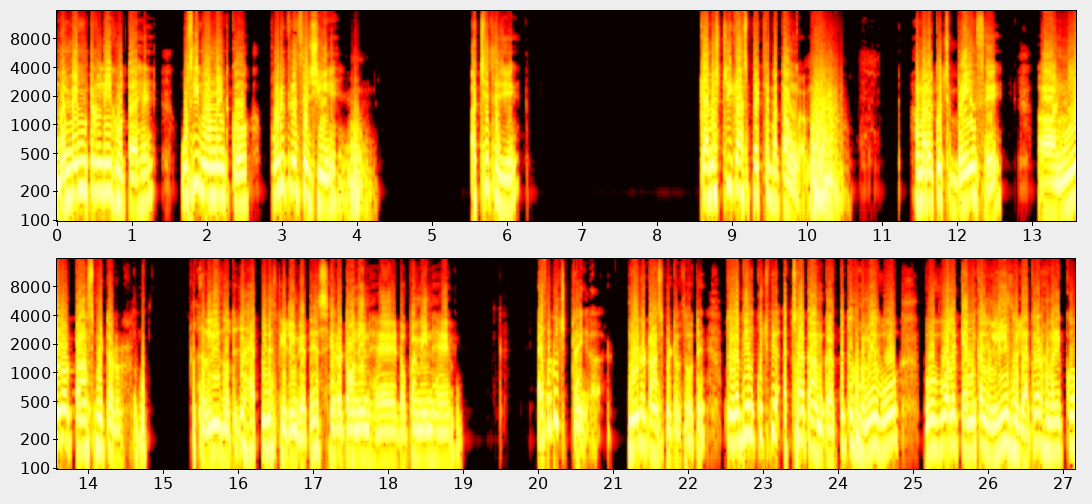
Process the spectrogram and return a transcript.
मोमेंटली होता है, उसी मोमेंट को पूरी तरह से जिए, अच्छे से जिए केमिस्ट्री के एस्पेक्ट से बताऊँगा। हमारे कुछ ब्रेन से न्यूरो ट्रांसमीटर रिलीज़ होते हैं, जो हैप्पीनेस फीलिंग देते हैं सेरोटोनिन है डोपामिन है, ऐसे कुछ न्यूरो होते हैं तो जब भी हम कुछ भी अच्छा काम करते हैं तो हमें वो वो वो वाले केमिकल रिलीज़ हो जाते हैं और हमारे को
